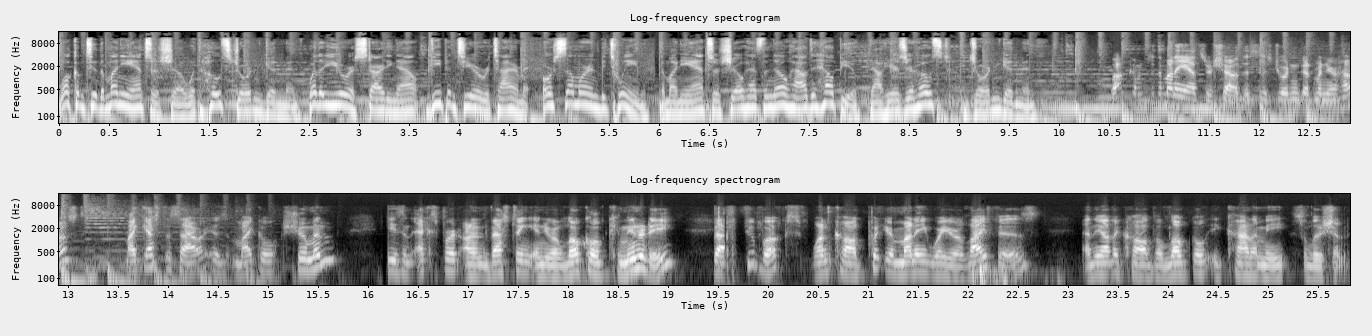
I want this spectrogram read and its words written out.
Welcome to the Money Answer Show with host Jordan Goodman. Whether you are starting out, deep into your retirement, or somewhere in between, the Money Answer Show has the know how to help you. Now, here's your host, Jordan Goodman. Welcome to the Money Answer Show. This is Jordan Goodman, your host. My guest this hour is Michael Shuman. He's an expert on investing in your local community. He's got two books, one called Put Your Money Where Your Life Is, and the other called The Local Economy Solution.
